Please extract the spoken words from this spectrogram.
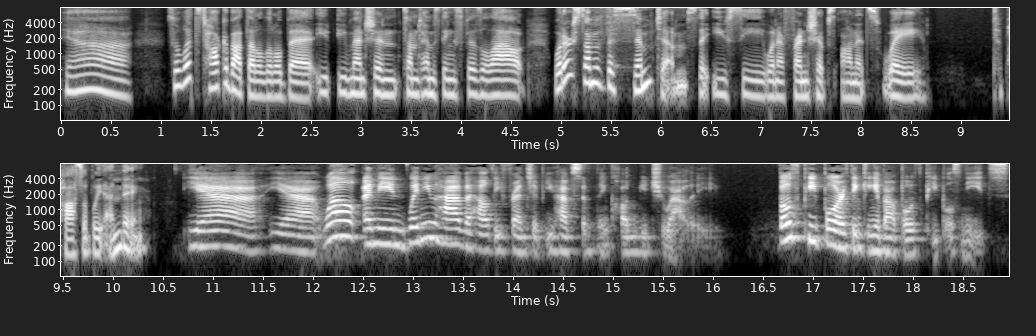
Yeah. So let's talk about that a little bit. You, you, mentioned sometimes things fizzle out. What are some of the symptoms that you see when a friendship's on its way to possibly ending? Yeah, yeah. Well, I mean, when you have a healthy friendship, you have something called mutuality. Both people are thinking about both people's needs.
